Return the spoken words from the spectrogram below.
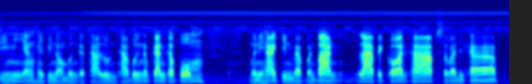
สีมียังให้พี่น้องเบิ่งกระถารุ่นถาเบิ่งน้ำกันครับผมมื่อนี้หากินแบบบ้านๆลาไปก่อนครับ สวัสดีครับ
